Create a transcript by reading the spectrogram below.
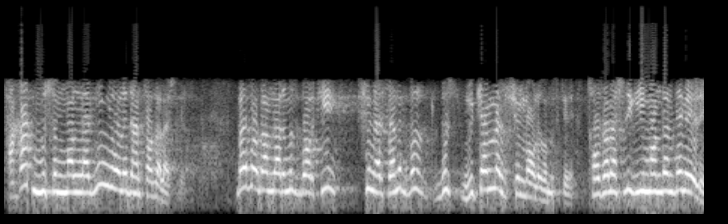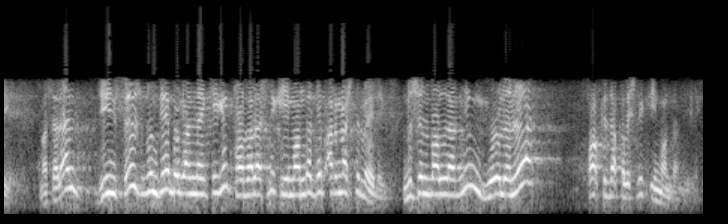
Faqat musulmonlarning yo'lidan tozalashlik. Ba'zi odamlarimiz borki shu narsani biz biz mukammal tushunmoqligimiz kerak. Tozalashlik iymondan demaylik. Masalan dinsiz bunday bo'lgandan keyin tozalashlik iymondan deb aralashtirmaylik. Musulmonlarning yo'lini pokiza qilishlik iymondan deylik.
